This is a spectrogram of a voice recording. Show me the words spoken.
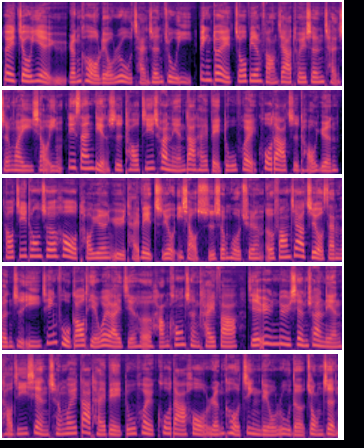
对就业与人口流入产生注意，并对周边房价推升产生外溢效应。第三点是桃机串联大台北都会扩大至桃园。桃机通车后，桃园与台北只有一小时生活圈，而房价只有三分之一。青浦高铁未来结合航空城开发，捷运绿线串联桃机线，成为大台北都会扩大后人口净流入的重镇，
